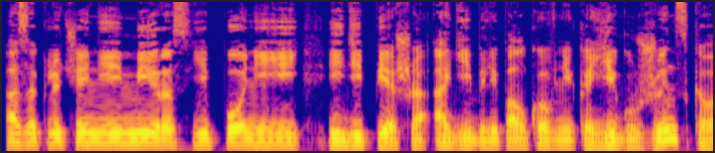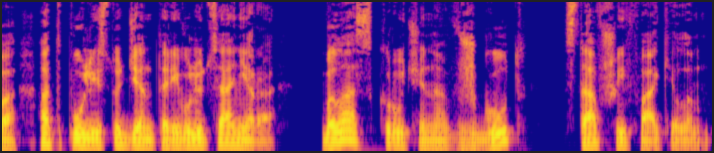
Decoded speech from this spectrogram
о заключении мира с Японией и депеша о гибели полковника Ягужинского от пули студента-революционера, была скручена в жгут, ставший факелом.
